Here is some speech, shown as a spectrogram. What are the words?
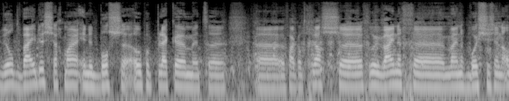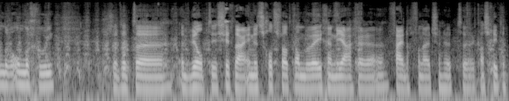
wildweides zeg maar, in het bos, open plekken met vaak wat grasgroei, weinig, weinig bosjes en andere ondergroei. Zodat het, het wild zich daar in het schotsveld kan bewegen en de jager veilig vanuit zijn hut kan schieten.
